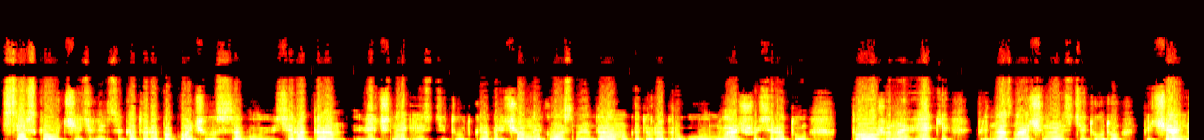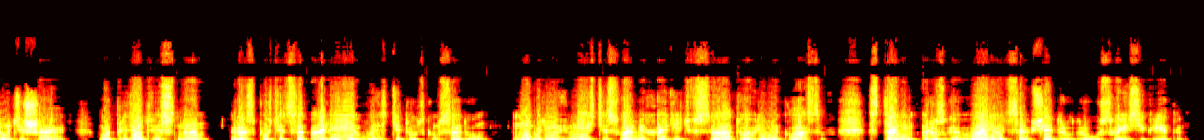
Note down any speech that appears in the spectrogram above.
сельская учительница, которая покончила с собой, сирота, вечная институтка, обреченная классная дама, которая другую, младшую сироту, тоже навеки предназначенную институту, печально утешает. Вот придет весна, распустятся аллеи в институтском саду, мы будем вместе с вами ходить в сад во время классов, станем разговаривать, сообщать друг другу свои секреты.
